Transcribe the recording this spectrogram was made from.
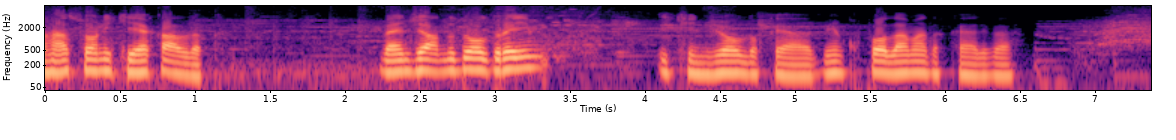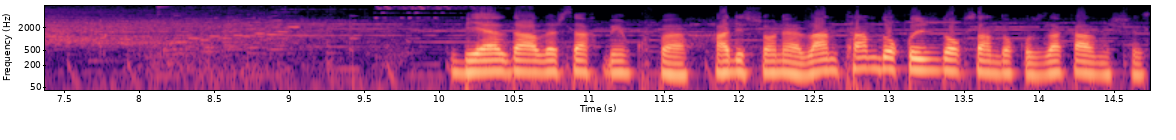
Aha son ikiye kaldık. Ben canlı doldurayım. İkinci olduk ya. Bin kupa olamadık galiba. Bir el daha alırsak bin kupa. Hadi son el. Lan tam 999'da kalmışız.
